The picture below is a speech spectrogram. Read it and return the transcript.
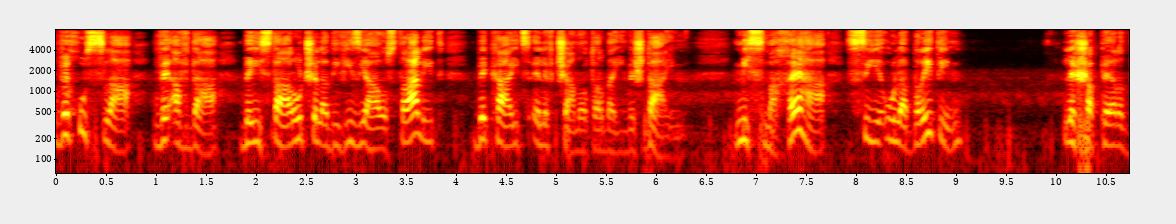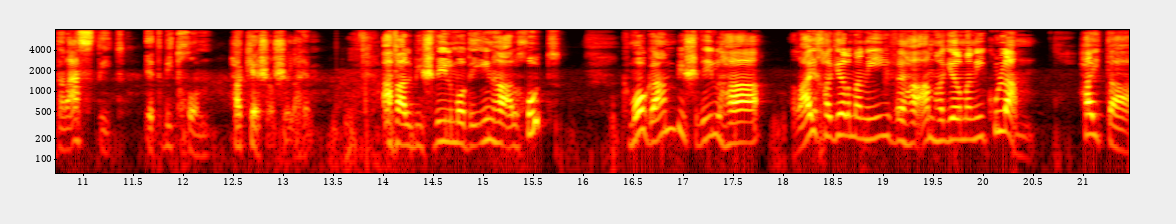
וחוסלה ועבדה בהסתערות של הדיוויזיה האוסטרלית בקיץ 1942. מסמכיה סייעו לבריטים לשפר דרסטית את ביטחון הקשר שלהם. אבל בשביל מודיעין האלחוט, כמו גם בשביל הרייך הגרמני והעם הגרמני כולם, הייתה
